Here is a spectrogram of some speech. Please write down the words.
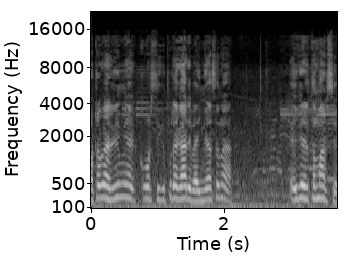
অটো গাড়ি করছে কি পুরো গাড়ি ভাঙ্গে আছে না? এই গাড়ি তো মারছে।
